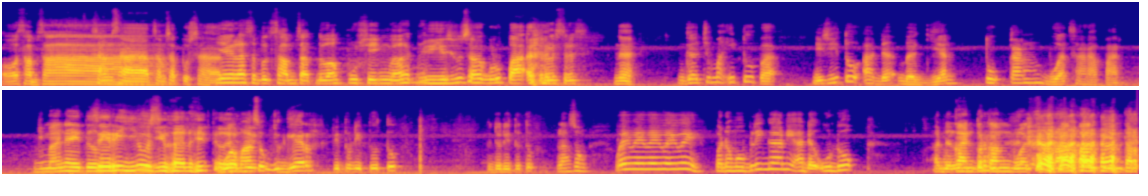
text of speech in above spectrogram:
Oh, Samsat. samsat samsat pusat. Iyalah sebut Samsat doang pusing banget. Iya susah gue lupa. Terus terus. nggak cuma itu pak. Di situ ada bagian tukang buat sarapan Gimana itu? serius Gimana itu? gua masuk juger pintu ditutup pintu ditutup langsung woi woi woi woi woi pada mau beli nggak nih ada uduk ada Bukan lemper." tukang buat sarapan pinter.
